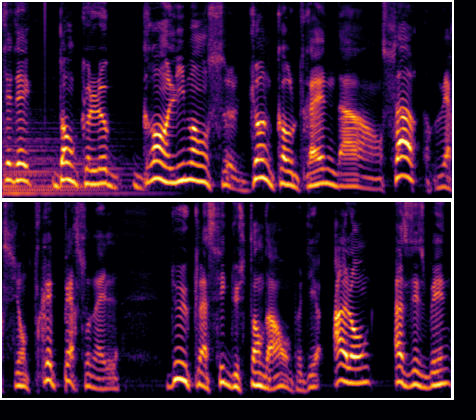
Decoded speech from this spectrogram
C'était donc le grand, l'immense John Coltrane dans sa version très personnelle du classique, du standard, on peut dire, How long has this been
